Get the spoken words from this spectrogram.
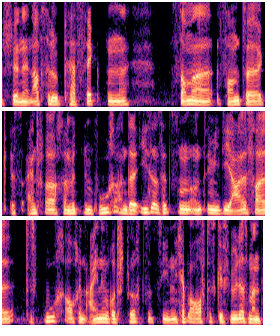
für einen absolut perfekten Sommersonntag ist einfach mit einem Buch an der Isar sitzen und im Idealfall das Buch auch in einem Rutsch durchzuziehen. Ich habe auch oft das Gefühl, dass man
